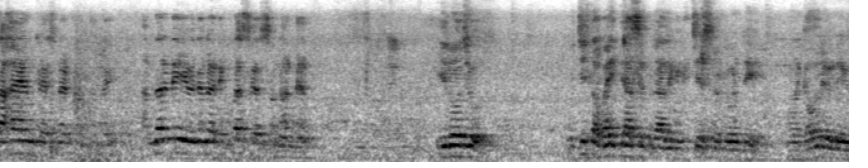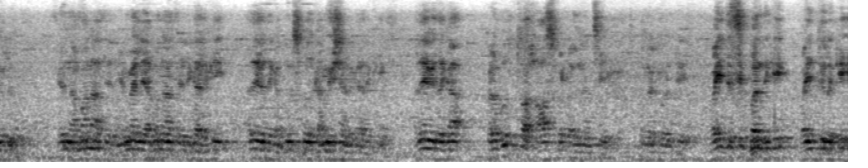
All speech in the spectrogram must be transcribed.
సహాయం చేసినట్టు ఉంటుంది. అందరినీ ఈ విధంగా రిక్వెస్ట్ చేస్తున్నాను నేను. ఈరోజు ఉచిత వైద్య శిబిరానికి ఇచ్చేసినటువంటి మన గౌరవనీయులు ఎన్ అమర్నాథ్ రెడ్డి ఎమ్మెల్యే అమర్నాథ్ రెడ్డి గారికి అదేవిధంగా మున్సిపల్ కమిషనర్ గారికి అదేవిధంగా ప్రభుత్వ హాస్పిటల్ నుంచి ఉన్నటువంటి వైద్య సిబ్బందికి వైద్యులకి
